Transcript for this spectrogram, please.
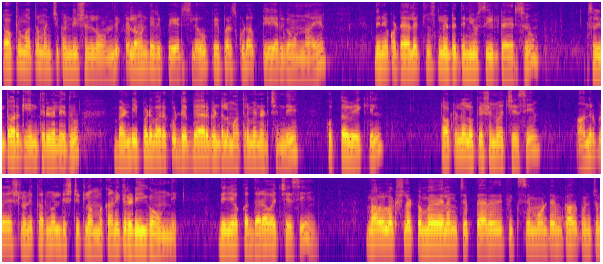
టాక్టర్ మాత్రం మంచి కండిషన్లో ఉంది. ఎలాంటి రిపేర్స్ లేవు. పేపర్స్ కూడా క్లియర్గా ఉన్నాయి. దీని యొక్క టైర్లకు చూసుకున్నట్టయితే న్యూ సీల్ టైర్స్. అసలు ఇంతవరకు ఏం తిరగలేదు. బండి ఇప్పటి వరకు డెబ్బై ఆరు గంటలు మాత్రమే నడిచింది. కొత్త వెహికల్. టాక్టర్ లొకేషన్ వచ్చేసి ఆంధ్రప్రదేశ్లోని కర్నూలు డిస్టిక్లో అమ్మకానికి రెడీగా ఉంది. దీని యొక్క ధర వచ్చేసి నాలుగు లక్షల తొంభై వేలని చెప్పారు. ఇది ఫిక్స్ అమౌంట్ ఏం కాదు కొంచెం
